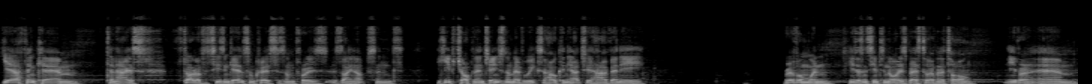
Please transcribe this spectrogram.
Yeah, I think um, Ten Hag's started off the season getting some criticism for his, his lineups, and he keeps chopping and changing them every week. So how can he actually have any rhythm when he doesn't seem to know his best eleven at all, either? Um,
